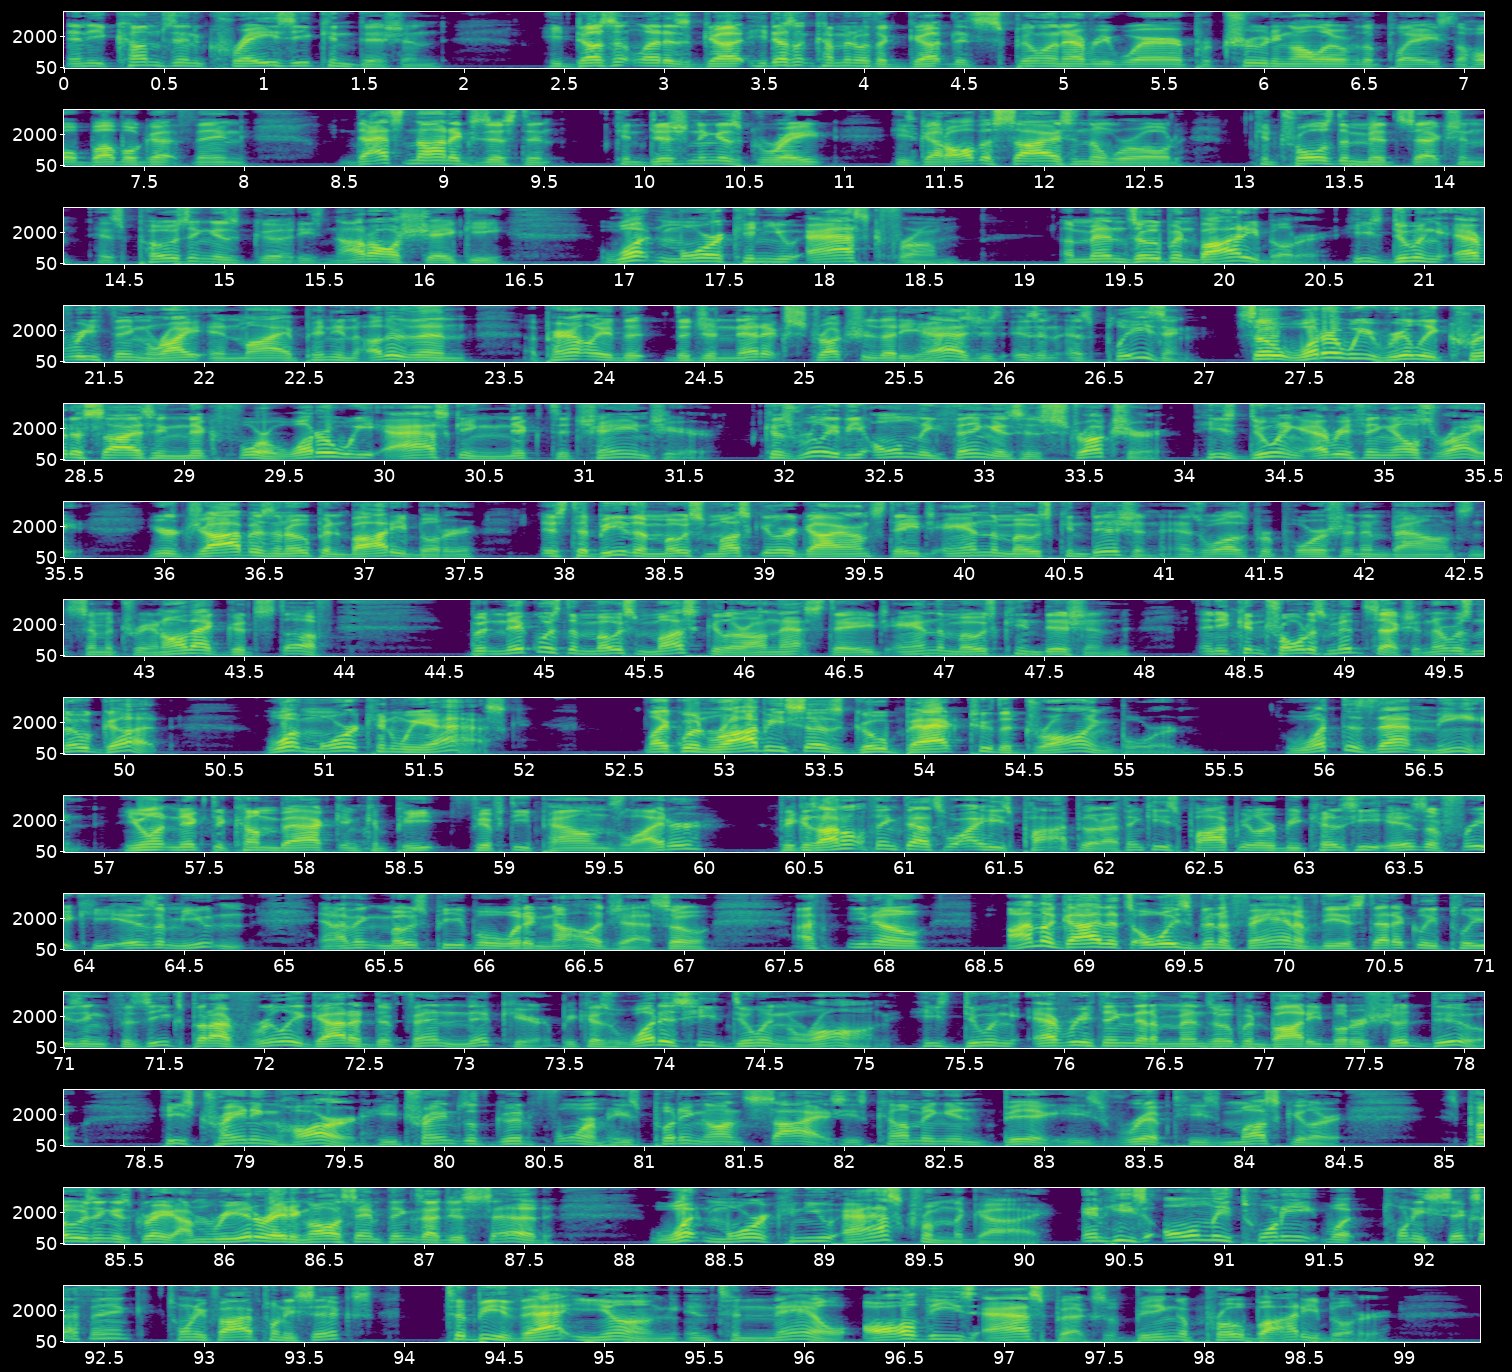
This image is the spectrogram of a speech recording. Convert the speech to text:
And he comes in crazy conditioned. He doesn't let his gut, he doesn't come in with a gut that's spilling everywhere, protruding all over the place, the whole bubble gut thing. That's non existent. Conditioning is great. He's got all the size in the world, controls the midsection. His posing is good. He's not all shaky. What more can you ask from a men's open bodybuilder? He's doing everything right, in my opinion, other than apparently the, the genetic structure that he has just isn't as pleasing. So, what are we really criticizing Nick for? What are we asking Nick to change here? Because really, the only thing is his structure. He's doing everything else right. Your job as an open bodybuilder is to be the most muscular guy on stage and the most conditioned, as well as proportion and balance and symmetry and all that good stuff. But Nick was the most muscular on that stage and the most conditioned, and he controlled his midsection. There was no gut. What more can we ask? Like when Robbie says go back to the drawing board, what does that mean? You want Nick to come back and compete 50 pounds lighter? Because I don't think that's why he's popular. I think he's popular because he is a freak. He is a mutant. And I think most people would acknowledge that. So I, you know, I'm a guy that's always been a fan of the aesthetically pleasing physiques, but I've really got to defend Nick here because what is he doing wrong? He's doing everything that a men's open bodybuilder should do. He's training hard. He trains with good form. He's putting on size. He's coming in big. He's ripped. He's muscular. His posing is great. I'm reiterating all the same things I just said. What more can you ask from the guy? And he's only 20, what, 26, I think? 25, 26? to be that young and to nail all these aspects of being a pro bodybuilder.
